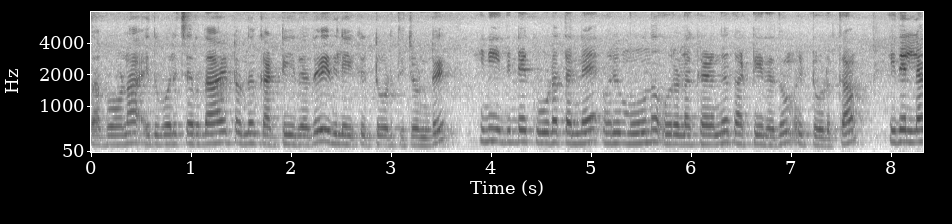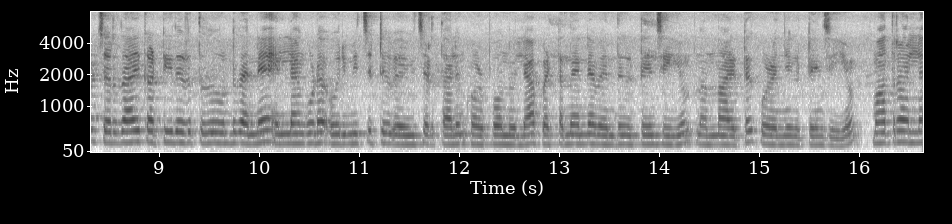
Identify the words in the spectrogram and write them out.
സബോള ഇതുപോലെ ചെറുതായിട്ടൊന്ന് കട്ട് ചെയ്തത് ഇതിലേക്ക് ഇട്ട് കൊടുത്തിട്ടുണ്ട്. ഇനി ഇതിന്റെ കൂടെ തന്നെ ഒരു മൂന്ന് ഉരുളക്കിഴങ്ങ് കട്ട് ചെയ്തതും ഇട്ട് കൊടുക്കാം. ഇതെല്ലാം ചെറുതായി കട്ട് ചെയ്തെടുത്തത് കൊണ്ട് തന്നെ എല്ലാം കൂടെ ഒരുമിച്ചിട്ട് വേവിച്ചെടുത്താലും കുഴപ്പമൊന്നുമില്ല. പെട്ടെന്ന് തന്നെ വെന്ത് കിട്ടുകയും ചെയ്യും. നന്നായിട്ട് കുഴഞ്ഞ് കിട്ടുകയും ചെയ്യും. മാത്രമല്ല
